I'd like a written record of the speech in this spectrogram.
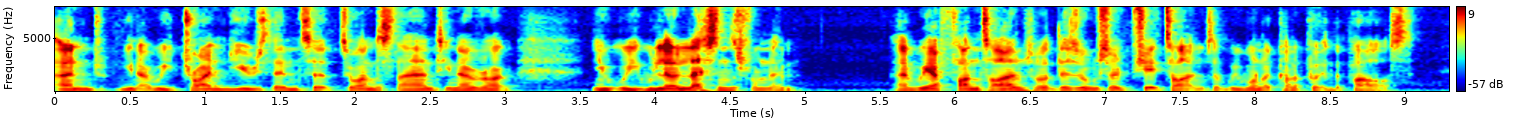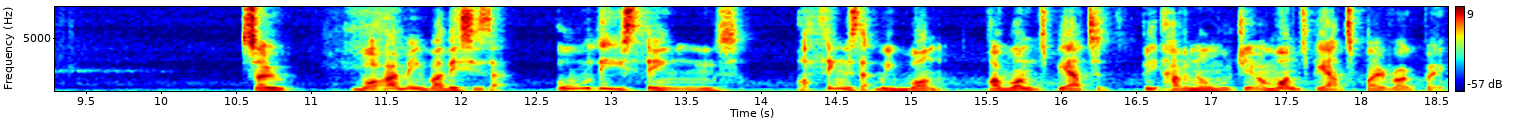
And, you know, we try and use them to, to understand, you know, right, you, we, we learn lessons from them. And we have fun times, but there's also shit times that we want to kind of put in the past. So, what I mean by this is that all these things are things that we want. I want to be able to be, have a normal gym. I want to be able to play rugby.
